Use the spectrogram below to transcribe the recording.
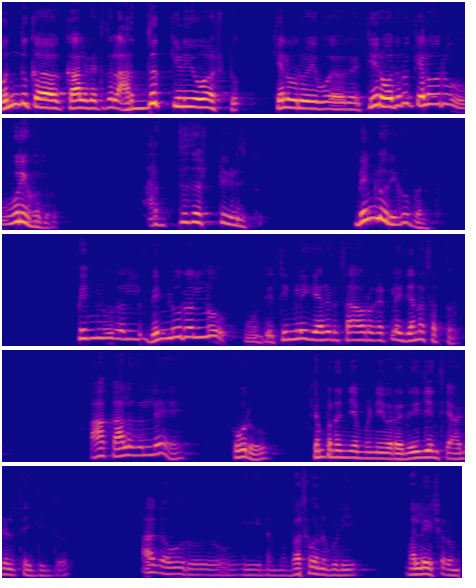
ಒಂದು ಕ, ಕಾಲಘಟ್ಟದಲ್ಲಿ ಅರ್ಧಕ್ಕಿಳಿಯುವಷ್ಟು. ಕೆಲವರು ತೀರ ಹೋದರು, ಕೆಲವರು ಊರಿಗೆ ಹೋದರು. ಅರ್ಧದಷ್ಟು ಇಳಿದಿತ್ತು. ಬೆಂಗಳೂರಿಗೂ ಬಂತು. ಬೆಂಗಳೂರಲ್ಲಿ, ಬೆಂಗಳೂರಲ್ಲೂ ತಿಂಗಳಿಗೆ ಎರಡು ಸಾವಿರ ಗಟ್ಟಲೆ ಜನ ಸತ್ತರು. ಆ ಕಾಲದಲ್ಲೇ ಅವರು ಕೆಂಪನಂಜಮ್ಮಣ್ಣಿಯವರ ರೀಜೆನ್ಸಿ ಆಡಳಿತ ಇದ್ದಿದ್ದು, ಆಗ ಅವರು ಈ ನಮ್ಮ ಬಸವನಗುಡಿ, ಮಲ್ಲೇಶ್ವರಂ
